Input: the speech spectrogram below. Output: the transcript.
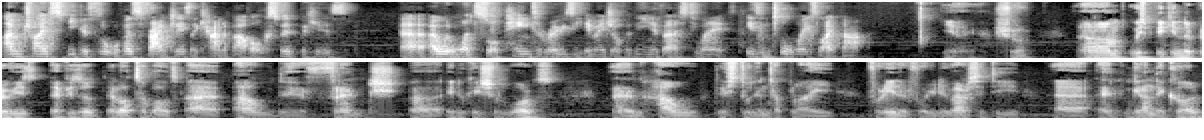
I'm trying to speak as sort of as frankly as I can about Oxford because uh, I wouldn't want to sort of paint a rosy image of the university when it isn't always like that. Yeah, sure. Um, we speak in the previous episode a lot about uh, how the French uh, education works and how the students apply for either for university uh, in Grande École.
